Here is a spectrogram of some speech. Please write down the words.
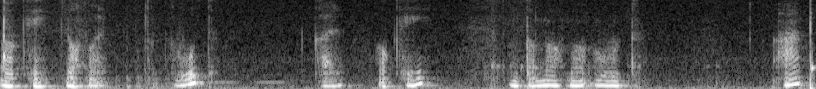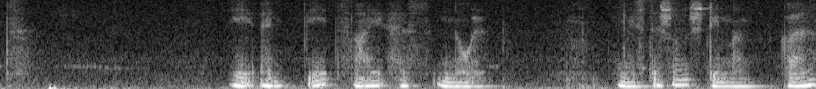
Okay, nochmal. Root, geil, okay. Und dann machen wir root add enb2s0. Müsste schon stimmen, geil.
